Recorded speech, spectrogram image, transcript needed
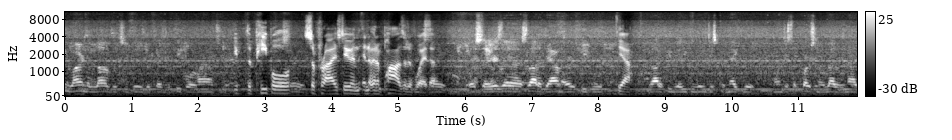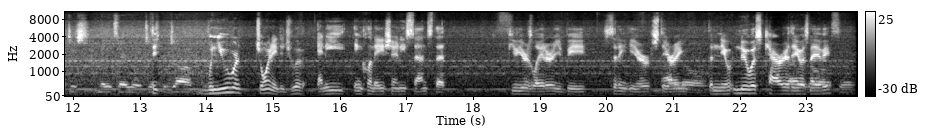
You learn to love what you do because the people around you. If the people Yes, sir. surprised you in, in, a positive way, Yes, though. sir. Yes, sir. There's, uh, there's a lot of down to earth people, Yeah. a lot of people that you can really just connect with on just a personal level, not just military or just Did- the job. When you were joining, did you have any inclination, any sense that a few years later you'd be sitting here steering Not at all. the new, newest carrier of the U.S. at all, Navy?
